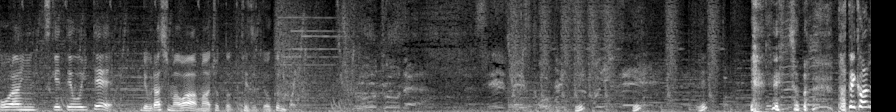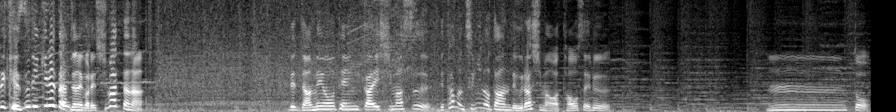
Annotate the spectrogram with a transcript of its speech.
高ラインにつけておいて、で、浦島は、まあちょっと削っておくみたいな。え？え？え？ちょっと、縦勘で削り切れたんじゃないこれ。しまったな。で、ダメを展開します。で、多分次のターンで浦島は倒せる。うーんと、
